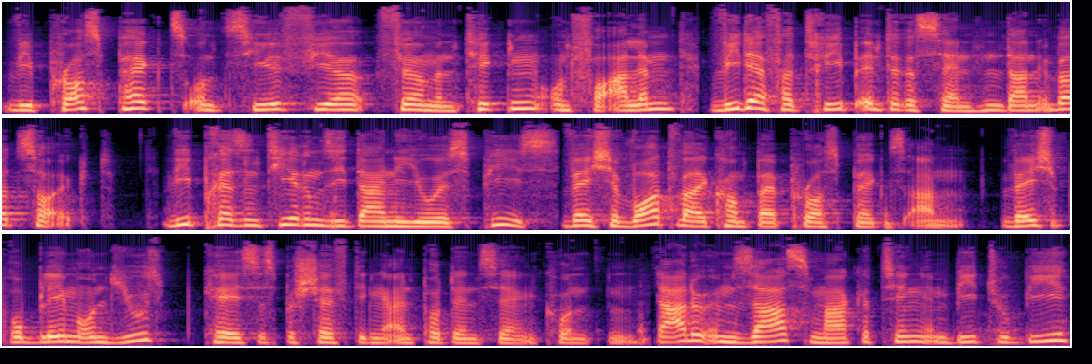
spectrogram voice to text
wie Prospects und Zielfirmen ticken und vor allem, wie der Vertrieb Interessenten dann überzeugt. Wie präsentieren Sie deine USPs? Welche Wortwahl kommt bei Prospects an? Welche Probleme und Use Cases beschäftigen einen potenziellen Kunden. Da du im SaaS-Marketing, im B2B,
